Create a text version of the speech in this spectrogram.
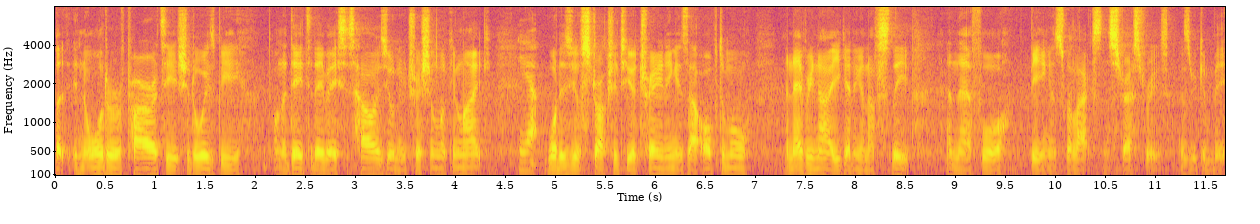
But in order of priority, it should always be on a day to day basis how is your nutrition looking like? Yeah. What is your structure to your training? Is that optimal? And every night you're getting enough sleep and therefore being as relaxed and stress free as we can be.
